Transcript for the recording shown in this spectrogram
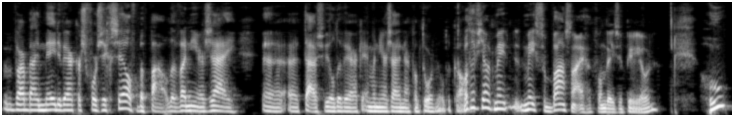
waarbij medewerkers voor zichzelf bepaalden wanneer zij uh, uh, thuis wilden werken en wanneer zij naar kantoor wilden komen. Wat heeft jou het, me het meest verbaasd nou eigenlijk van deze periode? Hoe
